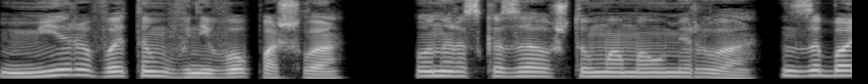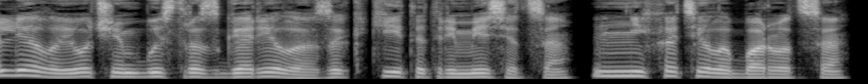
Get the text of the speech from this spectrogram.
Мира в этом в него пошла. Он рассказал, что мама умерла, заболела и очень быстро сгорела за какие-то три месяца, не хотела бороться.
